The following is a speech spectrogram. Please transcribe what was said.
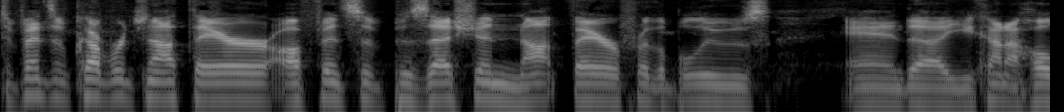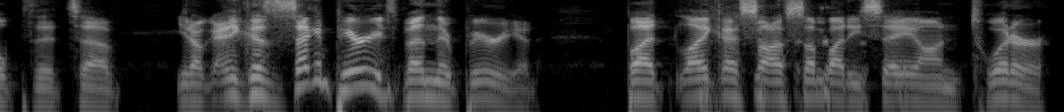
Defensive coverage not there. Offensive possession not there for the Blues, and uh, you kind of hope that uh, you know because the second period's been their period. But like I saw somebody say on Twitter,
